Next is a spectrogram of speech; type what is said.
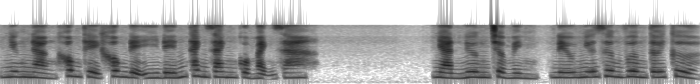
nhưng nàng không thể không để ý đến thanh danh của mạnh gia. Nhàn nương chờ mình, nếu Nhữ Dương Vương tới cửa,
